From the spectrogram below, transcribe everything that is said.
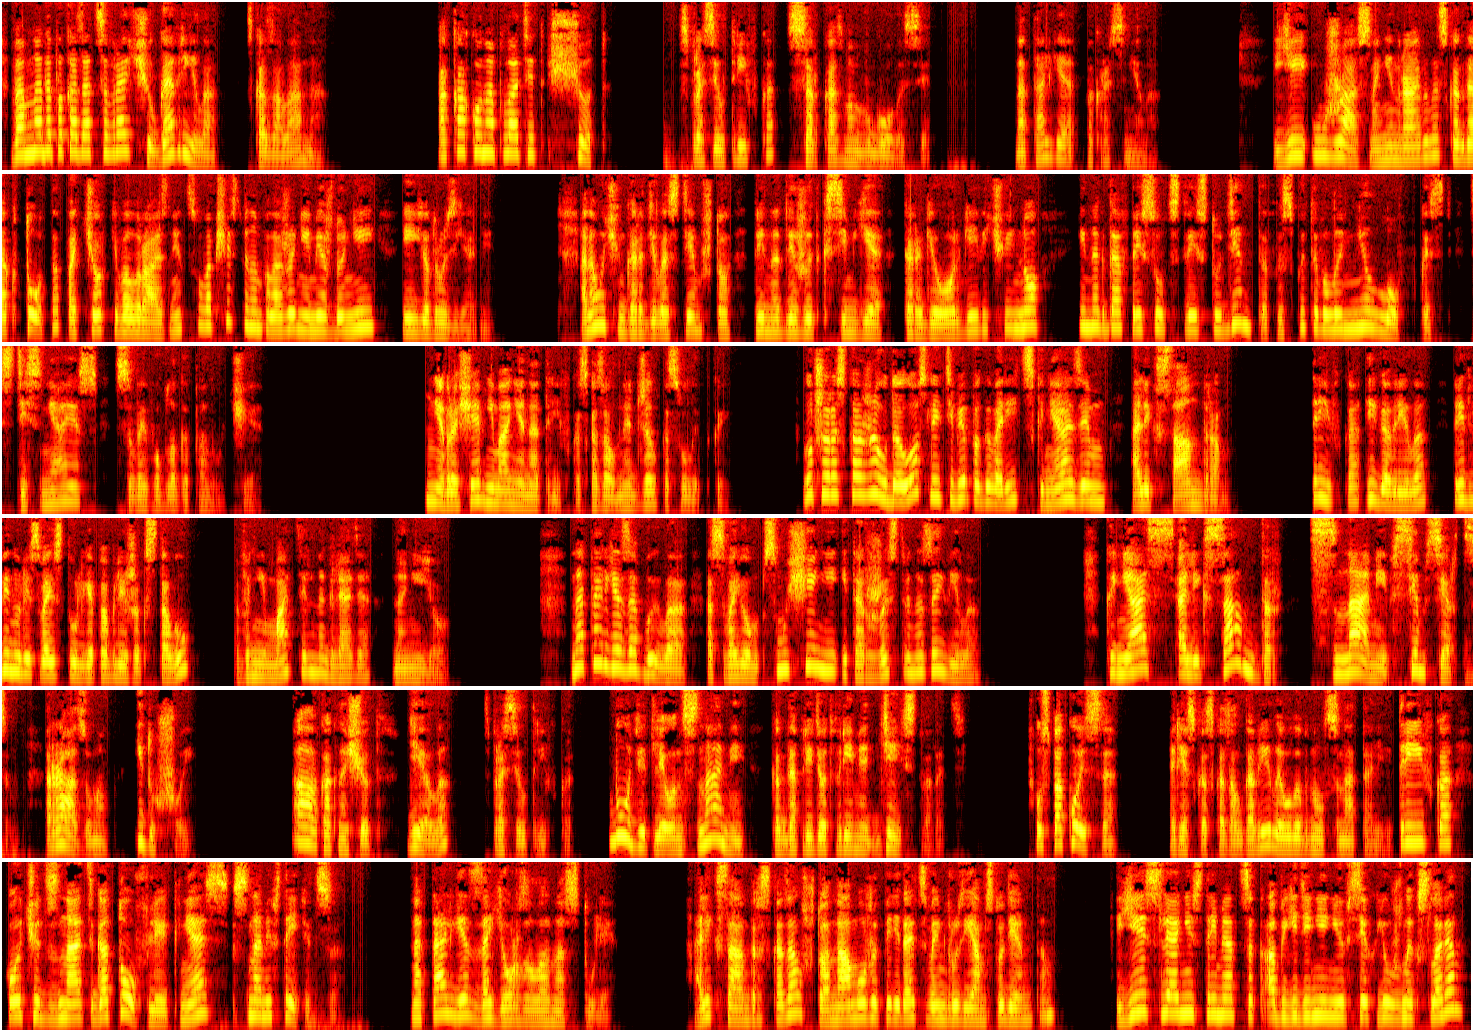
— Вам надо показаться врачу, Гаврила, — сказала она. — А как он оплатит счет? — спросил Тривка с сарказмом в голосе. Наталья покраснела. Ей ужасно не нравилось, когда кто-то подчеркивал разницу в общественном положении между ней и ее друзьями. Она очень гордилась тем, что принадлежит к семье Карагеоргиевичей, но иногда в присутствии студентов испытывала неловкость, стесняясь своего благополучия. — Не обращай внимания на Тривка, — сказал Неджелка с улыбкой. — Лучше расскажи, удалось ли тебе поговорить с князем Александром. Тривка и Гаврила придвинули свои стулья поближе к столу, внимательно глядя на нее. Наталья забыла о своем смущении и торжественно заявила. — Князь Александр с нами всем сердцем, разумом и душой. — А как насчет дела? — спросил Тривка. — Будет ли он с нами, когда придет время действовать? — Успокойся, — резко сказал Гаврила и улыбнулся Наталье. — Тривка хочет знать, готов ли князь с нами встретиться. Наталья заерзала на стуле. Александр сказал, что она может передать своим друзьям-студентам, если они стремятся к объединению всех южных славян,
